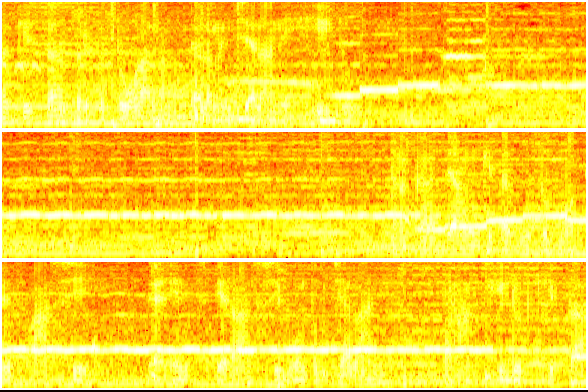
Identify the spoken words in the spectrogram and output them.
Ketika kita berpetualang dalam menjalani hidup, terkadang kita butuh motivasi dan inspirasi untuk jalani perang hidup kita.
